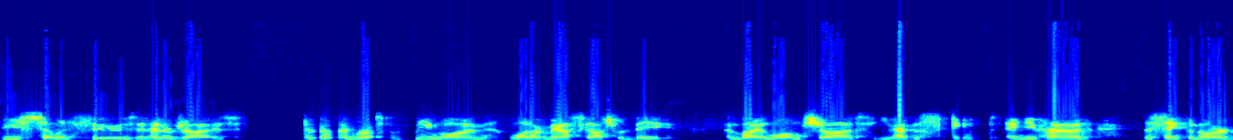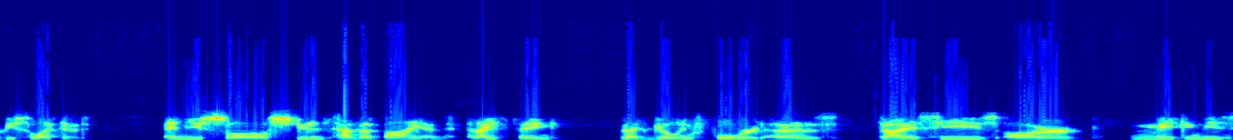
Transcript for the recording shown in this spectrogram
be so enthused and energized and remember us being on what our mascots would be. And by a long shot, you had the Saints and you had the St. Bernard be selected. And you saw students have that buy in. And I think that going forward, as dioceses are making these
